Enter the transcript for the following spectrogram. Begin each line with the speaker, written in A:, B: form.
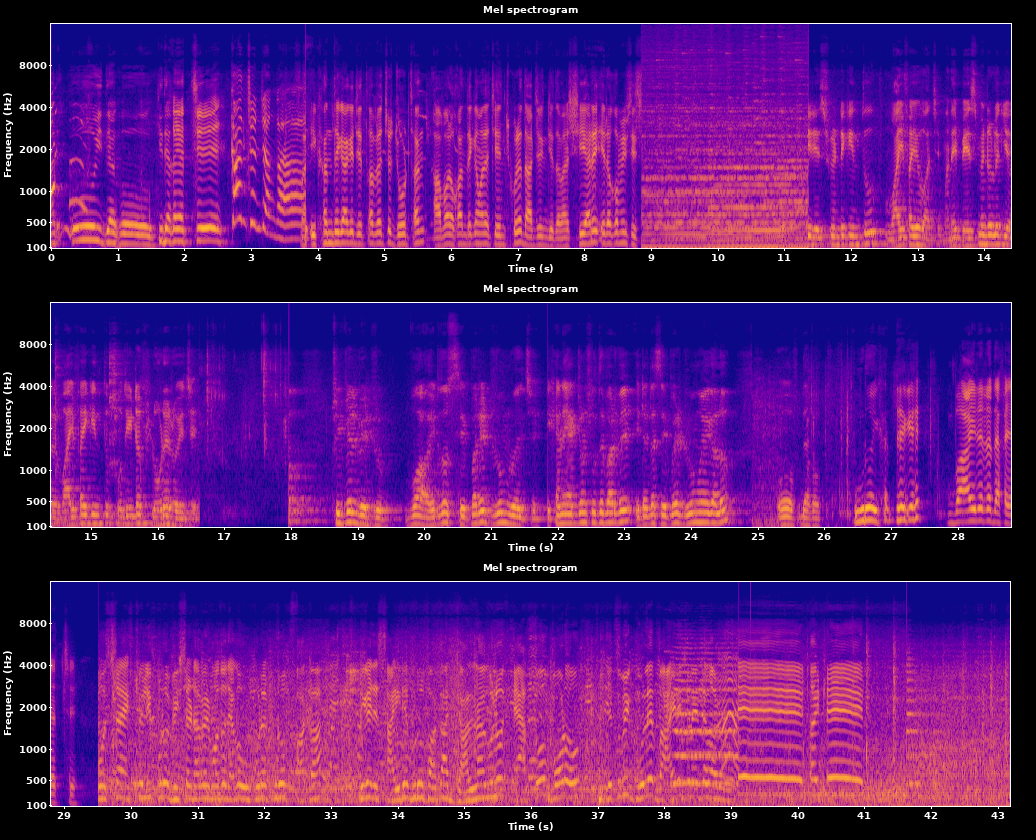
A: আর ওই দেখো কি দেখা যাচ্ছে?
B: কাঞ্চনজঙ্ঘা।
A: এখান থেকে আগে যেতে হবে হচ্ছে জোরথাং আবার ওখান থেকে আমাদের চেঞ্জ করে দার্জিলিং যেতে হবে। আর শেয়ারে এরকমই সিস্টেম এই রেস্টুরেন্টে কিন্তু ওয়াইফাইও আছে মানে বেসমেন্ট হলে কি হবে? ওয়াইফাই কিন্তু প্রতিটা ফ্লোরে রয়েছে। ট্রিপল বেডরুম বাহ এটা তো সেপারেট রুম রয়েছে। এখানে একজন শুতে পারবে এটা একটা সেপারেট রুম হয়ে গেল। ও দেখো পুরো এখান থেকে বাইরেটা দেখা যাচ্ছে। পোস্টটা অ্যাকচুয়ালি পুরো ভিস্টা ডাবের মতো। দেখো উপরে পুরো ফাঁকা। ঠিক আছে সাইডে পুরো ফাঁকা। আর জানলাগুলো এত বড় যে তুমি গোলে বাইরে চলে যেতে পারো।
